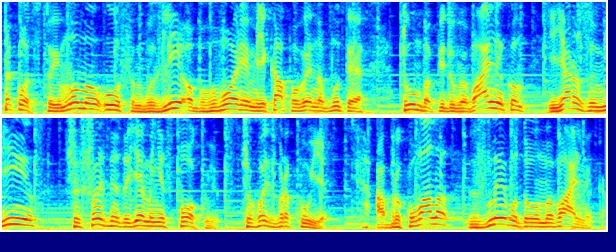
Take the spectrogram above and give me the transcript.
Так от стоїмо ми у санвузлі, обговорюємо, яка повинна бути тумба під умивальником, і я розумію, що щось не дає мені спокою, чогось бракує. А бракувало зливу до умивальника.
